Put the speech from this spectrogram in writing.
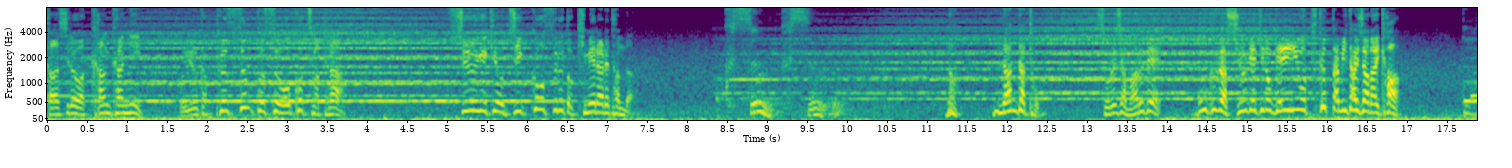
頭はカンカンに。というかプッスンプッスン怒っちまってな。襲撃を実行すると決められたんだ。プスンプスン？な、なんだと。それじゃまるで僕が襲撃の原因を作ったみたいじゃないか。冷静にな。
